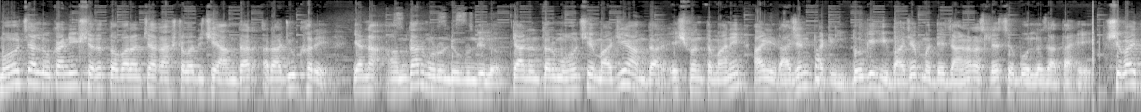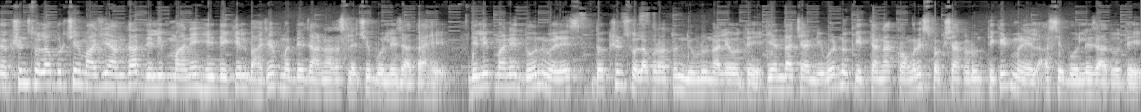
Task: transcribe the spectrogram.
मोहोळच्या लोकांनी शरद पवारांच्या राष्ट्रवादीचे आमदार राजू खरे यांना आमदार म्हणून निवडून दिलं. त्यानंतर मोहोळचे माजी आमदार यशवंत माने आणि राजन पाटील दोघेही भाजपमध्ये जाणार असल्याचं बोललं जात आहे. आहे. शिवाय दक्षिण सोलापूरचे माजी आमदार दिलीप माने हे देखील भाजपमध्ये जाणार असल्याचे बोलले जात आहे. दिलीप माने दोन वेळेस दक्षिण सोलापुरातून निवडून आले होते. यंदाच्या निवडणुकीत त्यांना काँग्रेस पक्षाकडून तिकीट मिळेल असे बोलले जात होते.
